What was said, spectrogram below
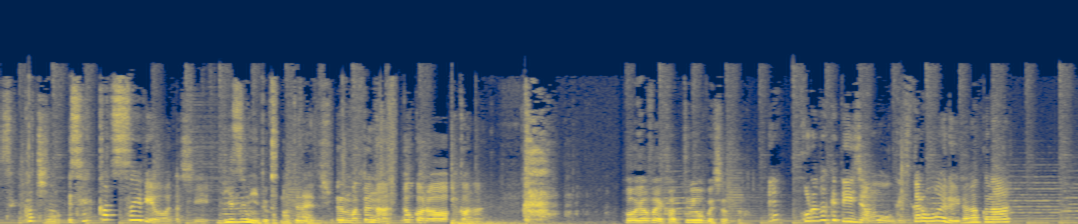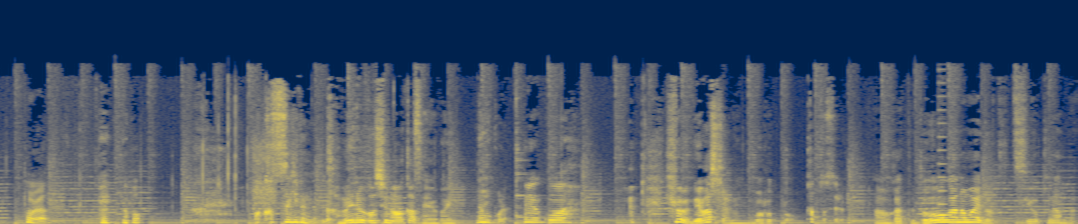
せっかちだろえ、せっかちすぎるよ、私。ディズニーとか待てないでしょえ、待てない。だから、行かない。おやばい勝手にオープンしちゃったえ、これだけでいいじゃん。もう激辛オイルいらなくない？ほら。え、やば。赤すぎるんだけど。カメラ越しの赤さやばい。何これ？えー、怖い。今出ましたねボロッと。カットする。あ分かった。動画の前だと強気なんだね。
